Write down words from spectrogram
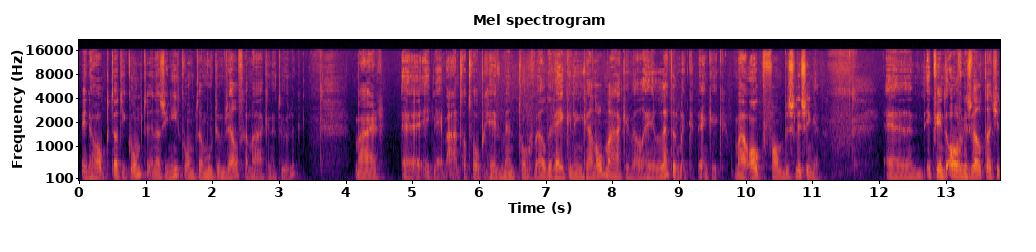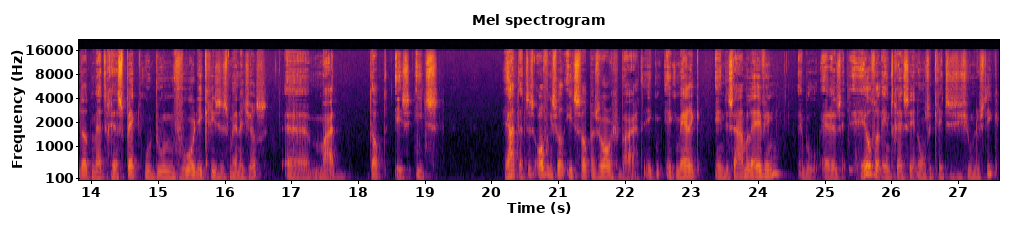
in de hoop dat hij komt. En als hij niet komt, dan moeten we hem zelf gaan maken natuurlijk. Maar uh, ik neem aan dat we op een gegeven moment toch wel de rekening gaan opmaken. Wel heel letterlijk, denk ik. Maar ook van beslissingen. En ik vind overigens wel dat je dat met respect moet doen voor die crisismanagers. Uh, maar dat is iets. Ja, dat is overigens wel iets wat me zorgen baart. Ik, ik merk in de samenleving. Ik bedoel, er is heel veel interesse in onze kritische journalistiek.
